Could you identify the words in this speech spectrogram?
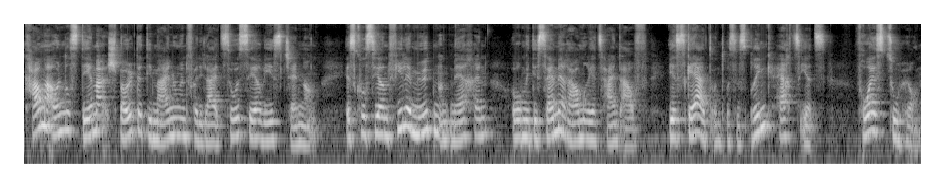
Kaum ein anderes Thema spaltet die Meinungen von den Leuten so sehr wie das Gendern. Es kursieren viele Mythen und Märchen, aber mit diesem raumen wir jetzt heint auf. Wie es geht und was es bringt, Herz jetzt. Frohes Zuhören.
